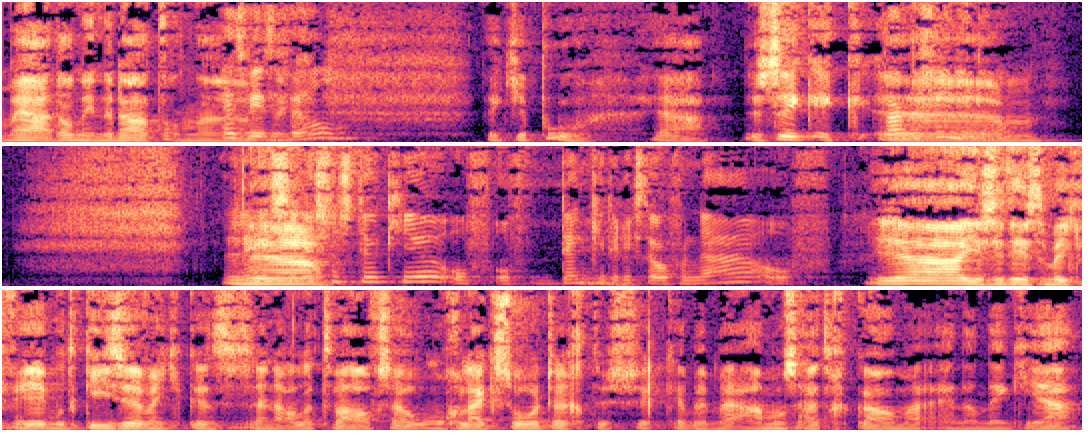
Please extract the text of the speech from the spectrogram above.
Maar ja, dan inderdaad... Dan, Het witte denk, vel. denk je, poeh, ja. Dus ik... ik Waar begin je dan? ehm, Lees je Ja. eerst een stukje? Of, of denk je er eens over na? Of... Ja, je zit eerst een beetje van je moet kiezen, want je kunt, ze zijn alle twaalf zo ongelijksoortig. Dus ik ben bij Amos uitgekomen en dan denk je, ja,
